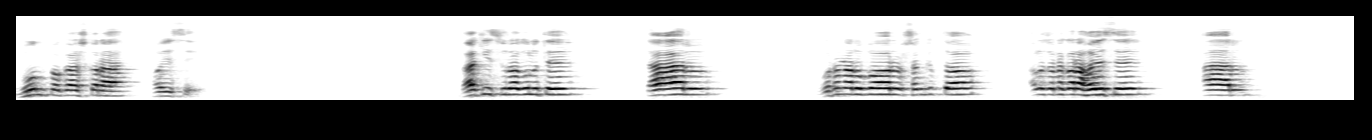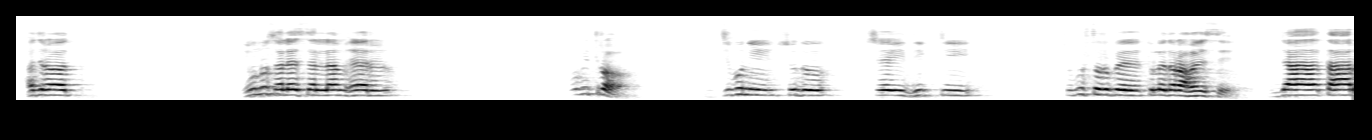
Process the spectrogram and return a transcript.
গুণ প্রকাশ করা হয়েছে। বাকি সূরাগুলোতে তার ঘটনার উপর সংক্ষিপ্ত আলোচনা করা হয়েছে। আর হজরত ইউনুস আলাইসাল্লাম এর পবিত্র জীবনী শুধু সেই দিকটি সুপুষ্টরূপে তুলে ধরা হয়েছে, যা তার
